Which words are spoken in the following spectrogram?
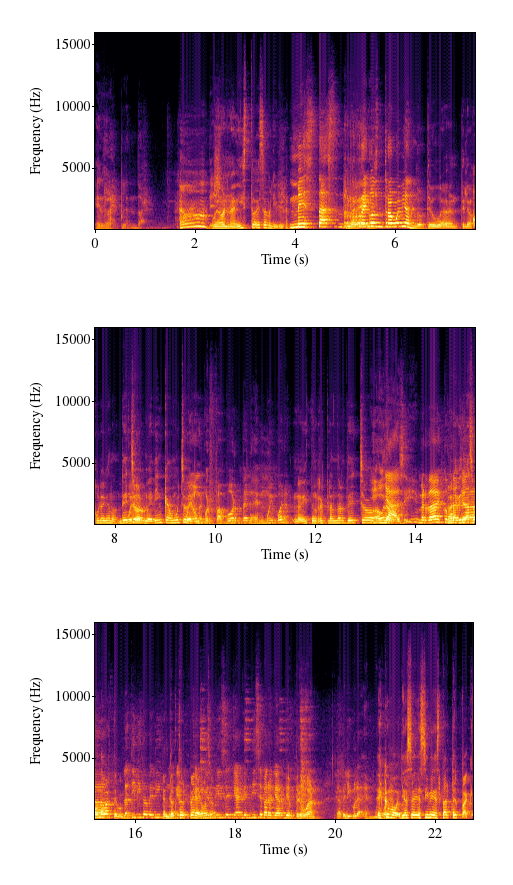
El Resplandor. De Weón, no he visto esa película. Me estás No recontra hueveando. Te, weón, te lo juro que no. De Weón. hecho, me dinca mucho. Weón, verla. por favor, vela, es muy buena. No he visto el resplandor, de hecho. Y, ahora- ya, sí, en verdad es como. Ahora viene la segunda parte, po. La típica película El Dr. que, Pene, que ¿cómo alguien dice que alguien dice para quedar bien, pero bueno, La película es muy Es buena. como, yo sé de cine Starter Pack,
